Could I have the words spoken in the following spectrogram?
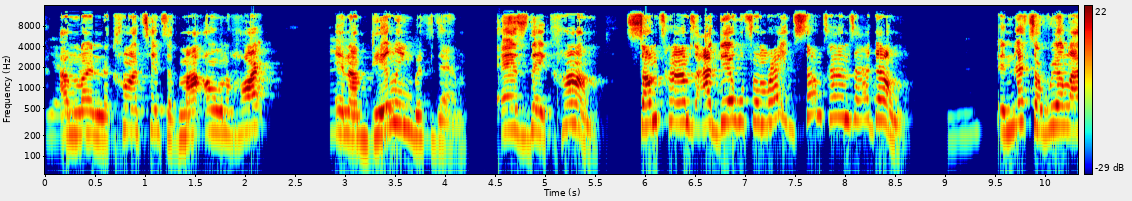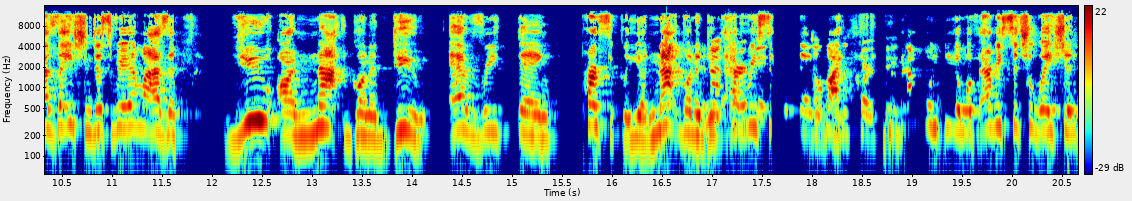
Yeah. I'm learning the contents of my own heart, and I'm dealing with them as they come. Sometimes I deal with them right, and sometimes I don't. Mm-hmm. And that's a realization, just realizing you are not going to do everything perfectly. You're not going to do every Nobody's right. perfect. You're not going to deal with every situation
